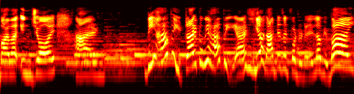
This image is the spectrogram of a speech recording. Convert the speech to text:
bye bye enjoy. And be happy. Try to be happy. And yeah that is it for today. Love you. Bye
